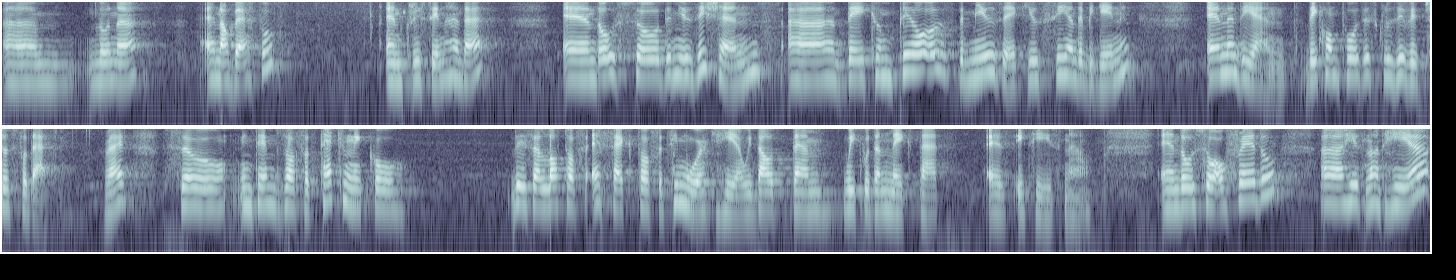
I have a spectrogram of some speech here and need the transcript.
um, Luna and Alberto and Christine Haddad. And also the musicians, uh, they compose the music you see in the beginning and at the end. They compose exclusively just for that, right? So in terms of a technical, there's a lot of effect of a teamwork here. Without them, we couldn't make that as it is now. And also Alfredo, uh, he's not here.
